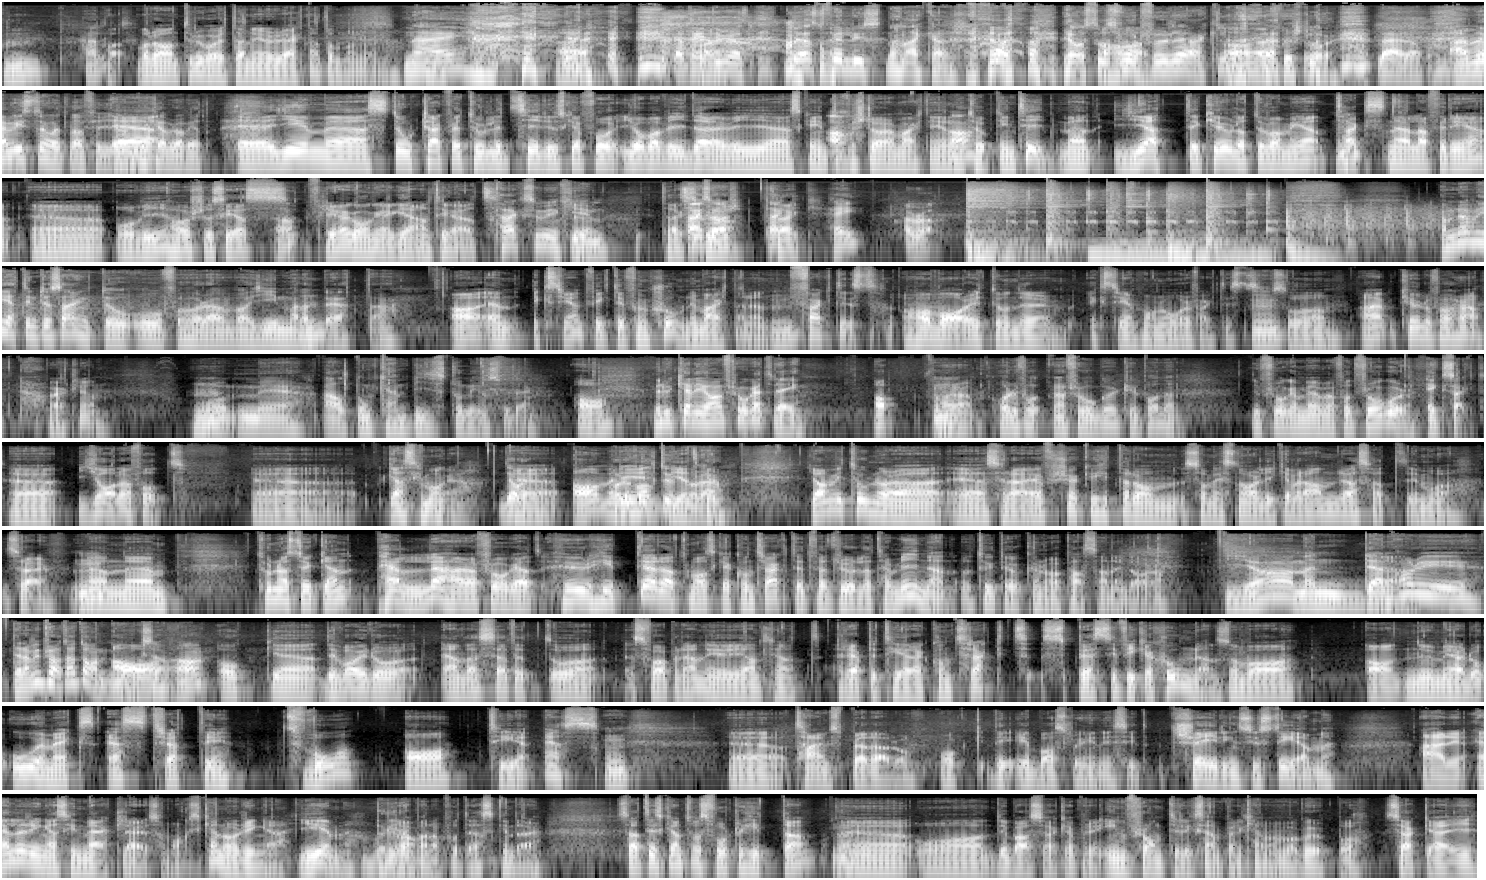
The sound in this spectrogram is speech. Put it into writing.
Mm. Härligt. Vadå, har inte du varit där nere och räknat om någon gång? Nej, Nej. jag tänkte mest, mest för lyssnarna kanske. Jag har så Jaha. svårt för att räkna. Ja, jag förstår. Nej då. men- jag visste nog att det var fyra, Eh, lika bra veta. Eh, Jim, eh, stort tack för att du tog lite tid. Du ska få jobba vidare. Vi eh, ska inte Ja. förstöra marknaden genom att Ja. ta upp din tid. Men jättekul att du var med. Tack snälla för det. Eh, och vi hörs och ses Ja. flera gånger, garanterat. Tack så mycket Jim. Tack Tack du ha. Lars. Tack. Hej. Ja, bra. Men det var jätteintressant att, att få höra vad Jim hade att berätta. Ja, en extremt viktig funktion i marknaden, Mm. faktiskt. Och har varit under extremt många år faktiskt. Så ja, kul att få höra, verkligen. Och med allt de kan bistå med och så vidare. Ja, Men du Kalle, jag har en fråga till dig. ja få höra. Har du fått några frågor till podden? Du frågar mig om jag har fått frågor. Exakt. Eh, ja, det har jag fått. Eh, ganska många. Har du. Eh, ja, men Har du det, valt ut jättekul. några? Ja, vi tog några sådär. Jag försöker hitta dem som är snarare lika varandra. Så att det må, sådär. Mm. Men tog några stycken. Pelle här har frågat, hur hittar jag det automatiska kontraktet för att rulla terminen? Och tyckte jag kunde vara passande idag. Då. Ja, men den, har, du, ju- den har vi pratat om Ja, också. Ja. och eh, det var ju då enda sättet att svara på den är ju egentligen att repetera kontraktspecifikationen som var ja, numera då OMX S30 2ATS. Mm. Eh, timespreadar då och det är bara att slå in i sitt tradingsystem. Är. Eller ringa sin mäklare som också kan då ringa Jim grabbarna på desken där. Så att det ska inte vara svårt att hitta eh, och det är bara att söka på det. Infront till exempel kan man bara gå upp och söka i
